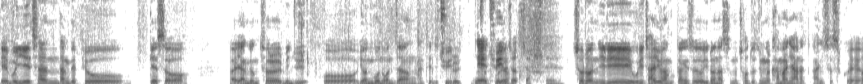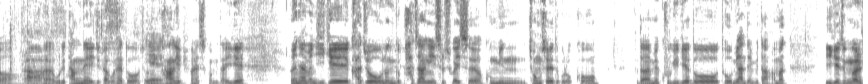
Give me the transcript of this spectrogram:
예, 뭐 이해찬 당 대표께서 어, 양정철 민주 어, 연구원 원장한테 이제 주의를 네, 줬고요. 주의를 줬죠. 예. 저런 일이 우리 자유한국당에서 일어났으면 저도 정말 가만히 안, 안 있었을 거예요. 아. 예, 우리 당내 일이라고 해도 저는 예. 강하게 비판했을 겁니다. 이게 왜냐하면 이게 가져오는 그 파장이 있을 수가 있어요. 국민 정서에도 그렇고 그 다음에 국익에도 도움이 안 됩니다. 아마 이게 정말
